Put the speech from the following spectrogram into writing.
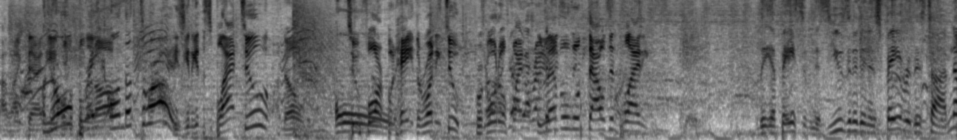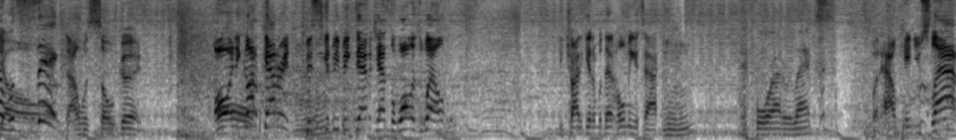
I like that. No able to pull it break on the throw. He's going to get the splat too? Oh, no. Oh. Too far. But hey, the running two. We're going to a final round. Level 1000 planning. The evasiveness, using it in his favor this time. That Yo, was sick. That was so good. Oh, and he got him countering. This is going to be big damage. He has the wall as well. He tried to get him with that homing attack. Mm-hmm. That four out of relax. But how can you slap?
